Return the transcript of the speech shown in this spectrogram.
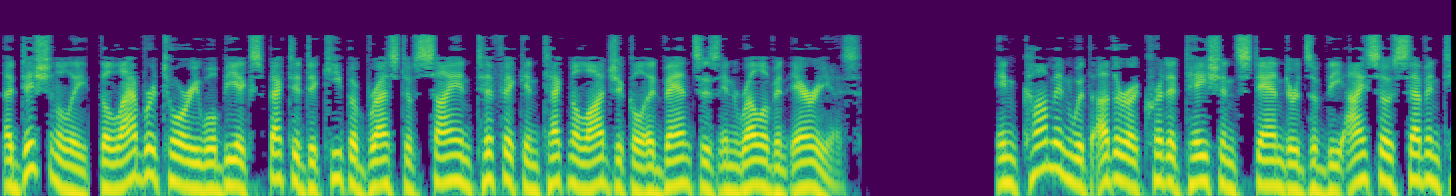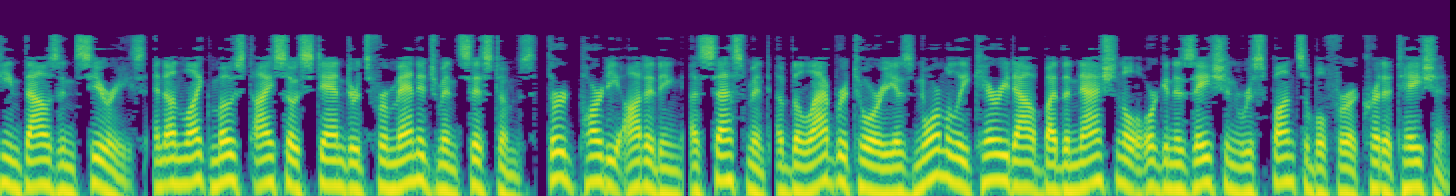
Additionally, the laboratory will be expected to keep abreast of scientific and technological advances in relevant areas. In common with other accreditation standards of the ISO 17000 series and unlike most ISO standards for management systems, third-party auditing assessment of the laboratory is normally carried out by the national organization responsible for accreditation.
